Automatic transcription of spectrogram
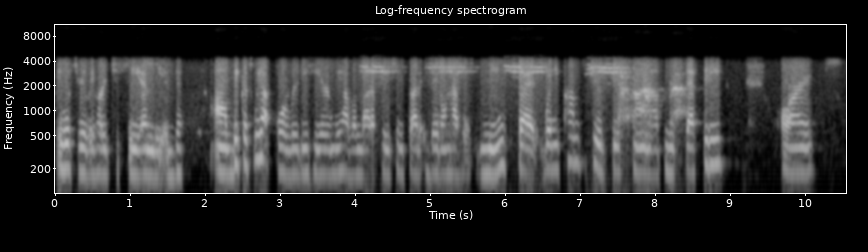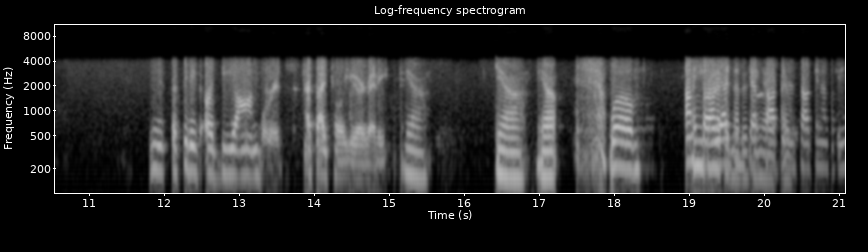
It was really hard to see, and the, the um, because we have poverty here and we have a lot of patients that they don't have the means. But when it comes to this kind of necessity, or necessities are beyond words, as I told you already. Yeah. Yeah. Yeah. Well, I'm And sorry, I just kept talking I- and talking and talking.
